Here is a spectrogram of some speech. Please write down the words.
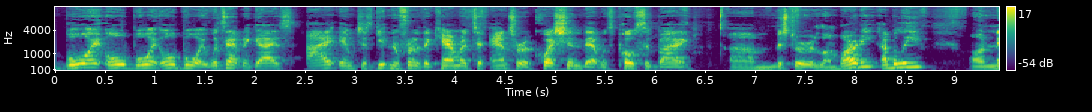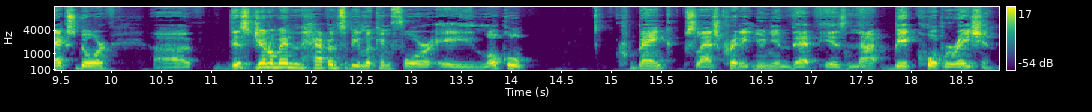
Boy, oh boy, oh boy, what's happening, guys? I am just getting in front of the camera to answer a question that was posted by um, Mr. Lombardi, I believe, on Nextdoor. Uh, this gentleman happens to be looking for a local bank slash credit union that is not big corporation.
